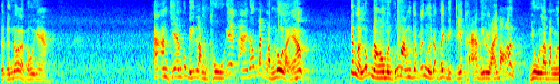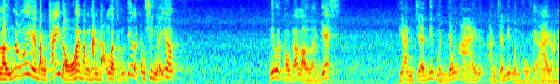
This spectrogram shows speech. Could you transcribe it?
Đừng, đừng nói là tôi nghe. À, anh chị em có bị lòng thù ghét ai đó bắt làm nô lệ không? Tức là lúc nào mình cũng mong cho cái người đó phải bị triệt hạ bị loại bỏ dù là bằng lời nói hay bằng thái độ hay bằng hành động và thậm chí là trong suy nghĩ không? Nếu cái câu trả lời là yes thì anh chị em biết mình giống ai đó anh chị em biết mình thuộc về ai rồi đó.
